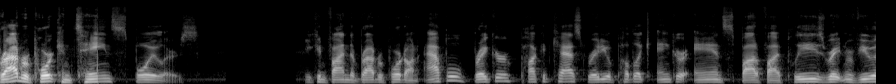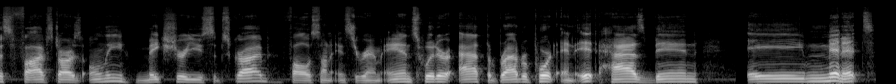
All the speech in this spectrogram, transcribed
Brad Report contains spoilers. You can find the Brad Report on Apple, Breaker, Pocket Cast, Radio Public, Anchor, and Spotify. Please rate and review us five stars only. Make sure you subscribe. Follow us on Instagram and Twitter at the Brad Report. And it has been a minute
